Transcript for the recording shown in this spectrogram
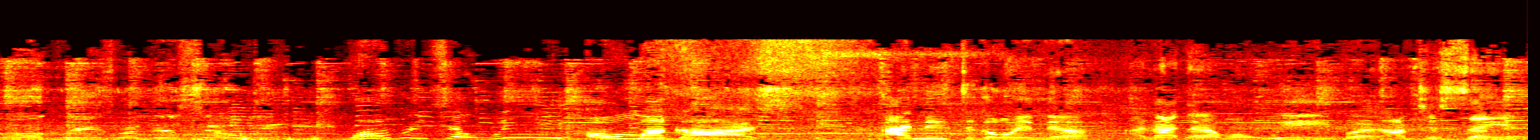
Walgreens where they sell weed. Walgreens sell weed. Oh my gosh. I need to go in there. Not that I want weed, but I'm just saying.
